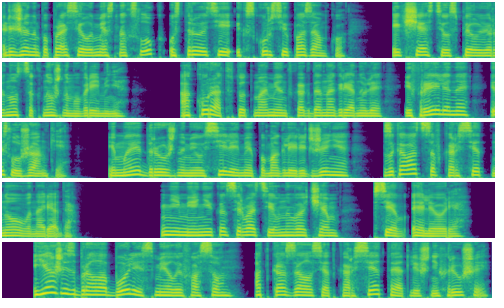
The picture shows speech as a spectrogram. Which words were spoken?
Реджина попросила местных слуг устроить ей экскурсию по замку и, к счастью, успела вернуться к нужному времени. Аккурат в тот момент, когда нагрянули и фрейлины, и служанки. И мы дружными усилиями помогли Реджине заковаться в корсет нового наряда. не менее консервативного, чем все в Элиоре. Я же избрала более смелый фасон, отказалась от корсета и от лишних рюшей,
